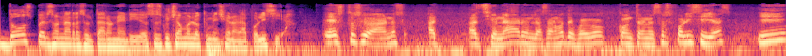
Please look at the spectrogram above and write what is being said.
dos personas resultaron heridos. Escuchamos lo que menciona la policía. Estos ciudadanos accionaron las armas de fuego contra nuestros policías y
